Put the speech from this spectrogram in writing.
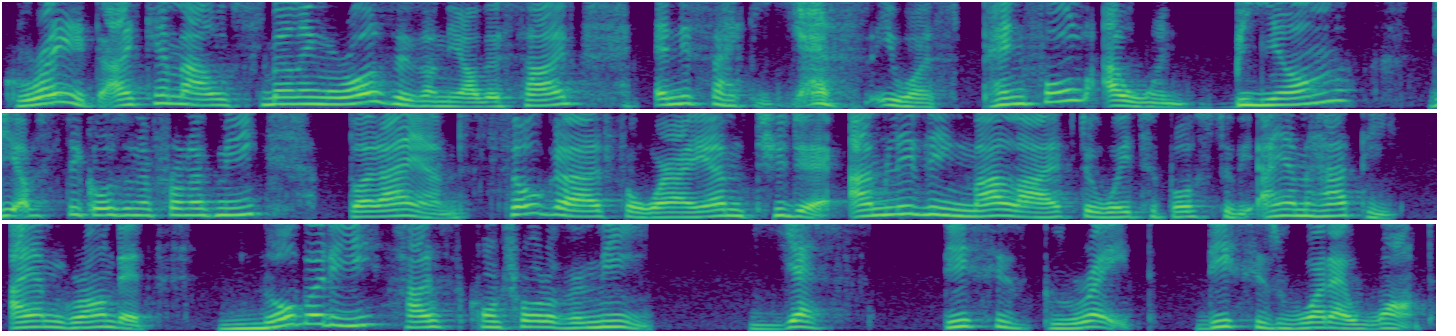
great. I came out smelling roses on the other side. And it's like, yes, it was painful. I went beyond the obstacles in front of me, but I am so glad for where I am today. I'm living my life the way it's supposed to be. I am happy. I am grounded. Nobody has control over me. Yes, this is great. This is what I want.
